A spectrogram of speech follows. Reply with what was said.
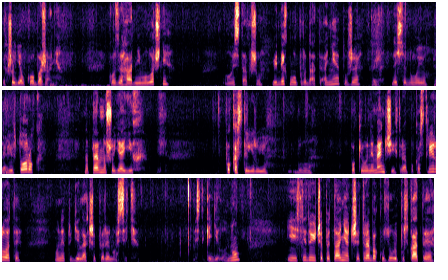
якщо є в кого бажання. Кози гарні, молочні. Ось так що від них можу продати. А ні, то вже десь, я думаю, вівторок. Напевно, що я їх покастрирую. Бо поки вони менші, їх треба покастрирувати, вони тоді легше переносять. Ось таке діло. Ну, і слідуюче питання, чи треба козу випускати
